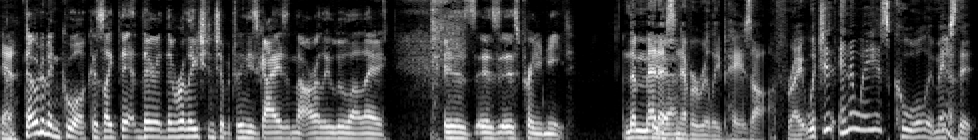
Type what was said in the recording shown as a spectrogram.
Yeah. That would have been cool because like the, the the relationship between these guys and the Arilou Lalee'lay is is is pretty neat. And the menace Yeah. never really pays off, right? Which in a way is cool. It makes Yeah. it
